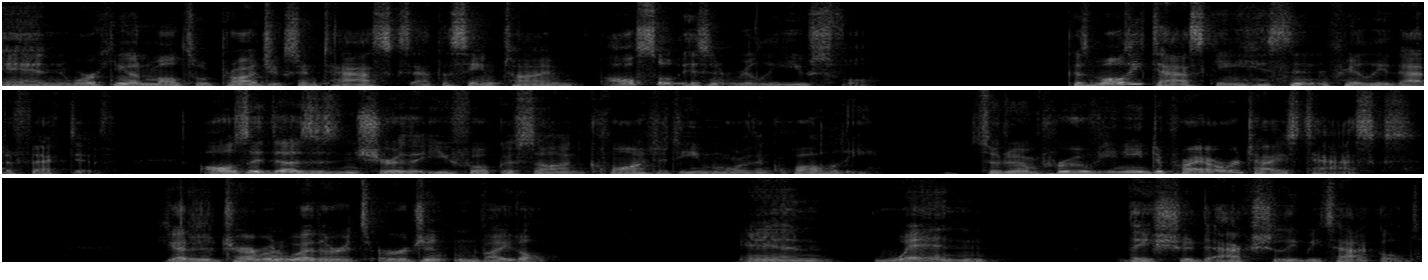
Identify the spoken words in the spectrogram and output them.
And working on multiple projects and tasks at the same time also isn't really useful. Because multitasking isn't really that effective. All it does is ensure that you focus on quantity more than quality. So, to improve, you need to prioritize tasks. You got to determine whether it's urgent and vital, and when they should actually be tackled.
